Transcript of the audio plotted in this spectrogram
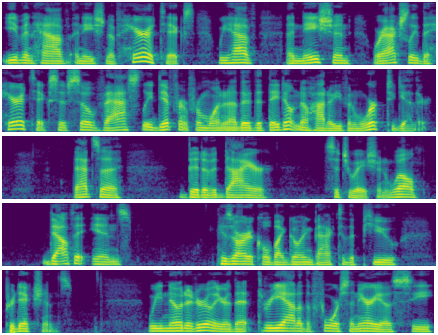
even have a nation of heretics? We have a nation where actually the heretics are so vastly different from one another that they don't know how to even work together. That's a bit of a dire situation. Well, doubt Douthat ends his article by going back to the Pew predictions. We noted earlier that three out of the four scenarios see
